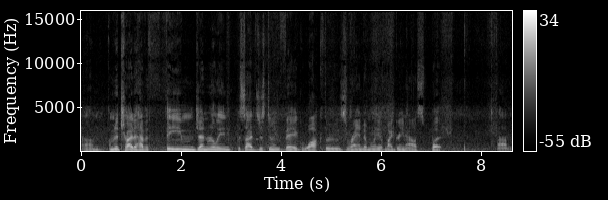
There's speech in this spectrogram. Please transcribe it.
Um, I'm going to try to have a theme generally, besides just doing vague walkthroughs randomly of my greenhouse, but um,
